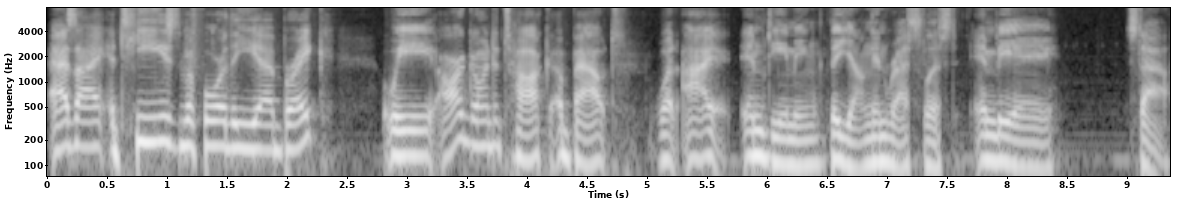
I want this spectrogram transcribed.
As I teased before the uh, break, we are going to talk about what I am deeming the young and restless NBA style.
